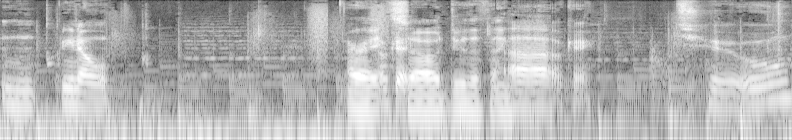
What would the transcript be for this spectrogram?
N- You know. All right, Okay. so do the thing. Uh, okay. Two.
